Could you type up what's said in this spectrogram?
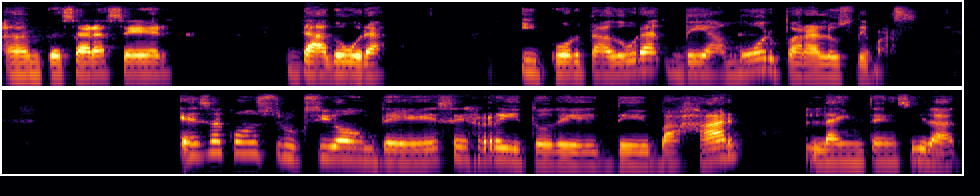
a empezar a ser dadora y portadora de amor para los demás. Esa construcción de ese reto de, de bajar la intensidad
